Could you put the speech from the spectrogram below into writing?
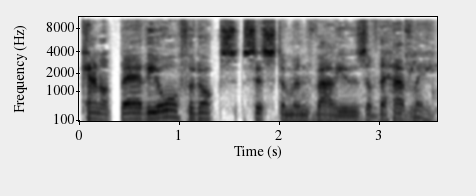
cannot bear the orthodox system and values of the Haveli.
